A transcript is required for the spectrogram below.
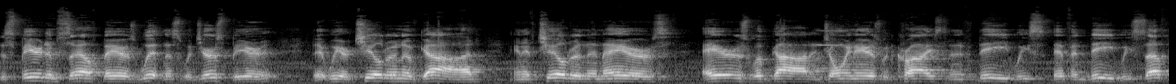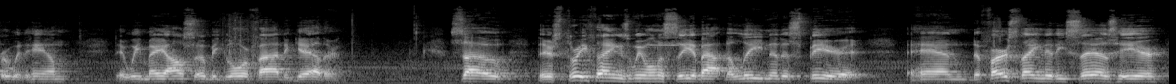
The Spirit Himself bears witness with your spirit that we are children of God, and if children, then heirs, heirs with God, and joint heirs with Christ, and if indeed we, if indeed we suffer with Him, that we may also be glorified together. So there's three things we want to see about the leading of the Spirit and the first thing that he says here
